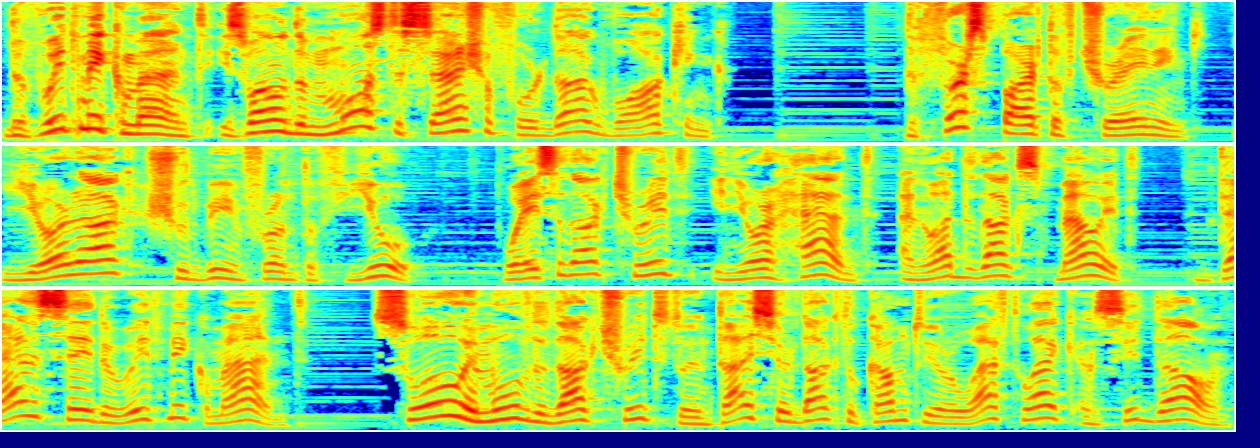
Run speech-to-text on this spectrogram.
The with me command is one of the most essential for dog walking. The first part of training, your dog should be in front of you. Place a dog treat in your hand and let the dog smell it. Then say the with me command. Slowly move the dog treat to entice your dog to come to your left leg and sit down.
